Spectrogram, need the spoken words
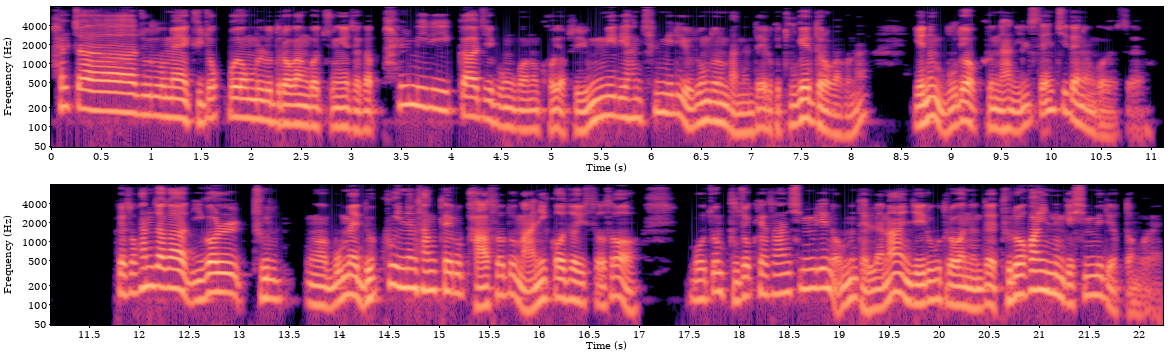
팔자주름에 귀족 보형물로 들어간 것 중에 제가 8mm까지 본 거는 거의 없어요. 6mm, 한 7mm 요 정도는 봤는데 이렇게 두 개 들어가거나 얘는 무려 근 한 1cm 되는 거였어요. 그래서 환자가 이걸 들, 어, 몸에 넣고 있는 상태로 봐서도 많이 꺼져 있어서 뭐 좀 부족해서 한 10mm 넘으면 될려나 이제 이러고 들어갔는데 들어가 있는 게 10mm였던 거예요.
